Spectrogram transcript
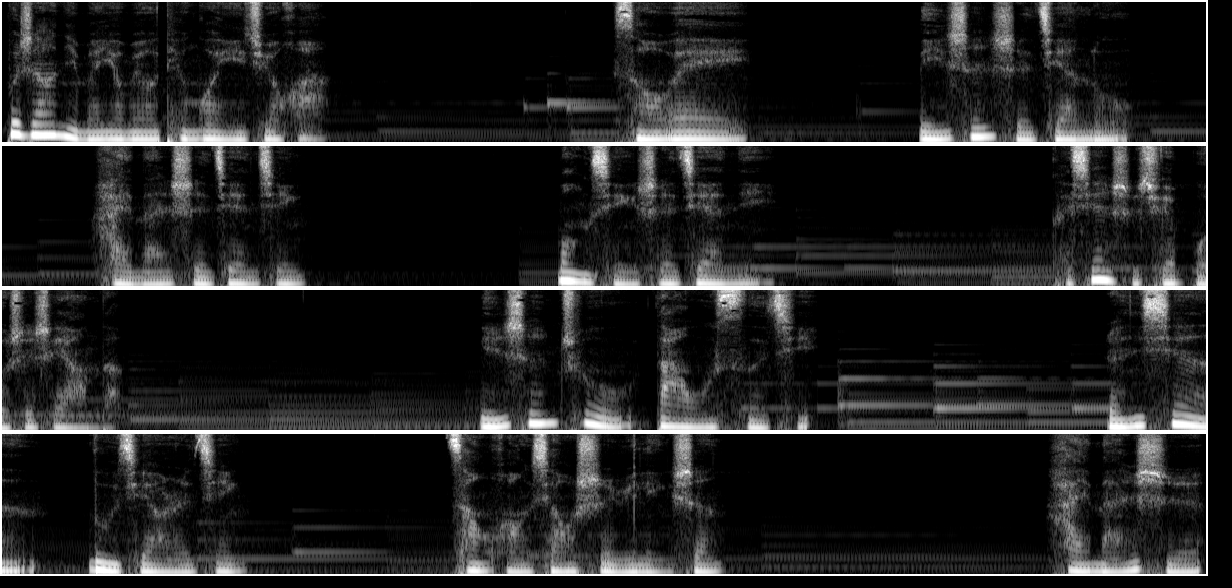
不知道你们有没有听过一句话？所谓“林深时见鹿，海难时见鲸，梦醒时见你”。可现实却不是这样的。林深处大雾四起，人现路接而经，仓皇消失于林深。海南时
